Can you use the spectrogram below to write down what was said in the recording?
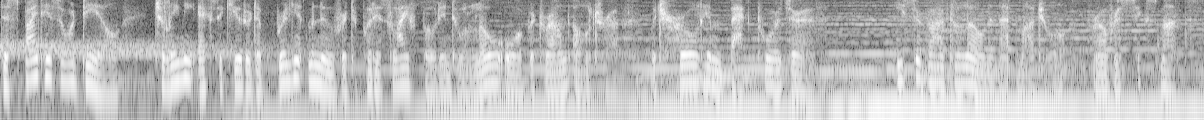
Despite his ordeal, Cellini executed a brilliant maneuver to put his lifeboat into a low orbit round Ultra, which hurled him back towards Earth. He survived alone in that module for over six months.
